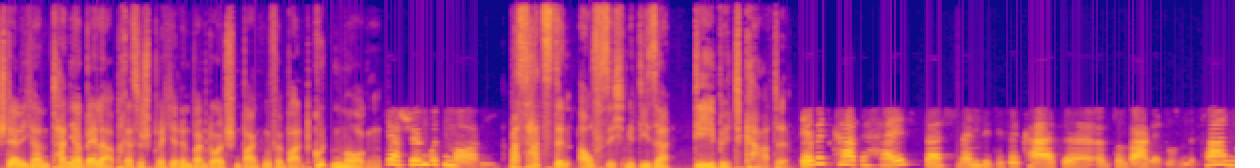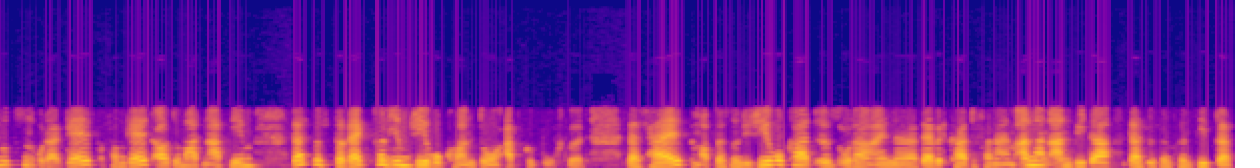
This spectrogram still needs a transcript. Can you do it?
stelle ich an Tanja Beller, Pressesprecherin beim Deutschen Bankenverband. Guten Morgen. Ja, schönen guten Morgen. Was hat's denn auf sich mit dieser Debitkarte? Debitkarte heißt, dass wenn Sie diese Karte äh, zum bargeldlosen Bezahlen nutzen oder Geld vom Geldautomaten abheben, dass das direkt von Ihrem Girokonto abgebucht wird. Das heißt, ob das nun die Girocard ist oder eine Debitkarte von einem anderen Anbieter, das ist im Prinzip das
